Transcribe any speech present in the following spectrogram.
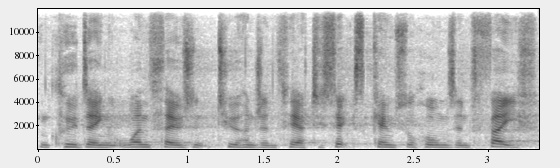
including 1,236 council homes in Fife,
